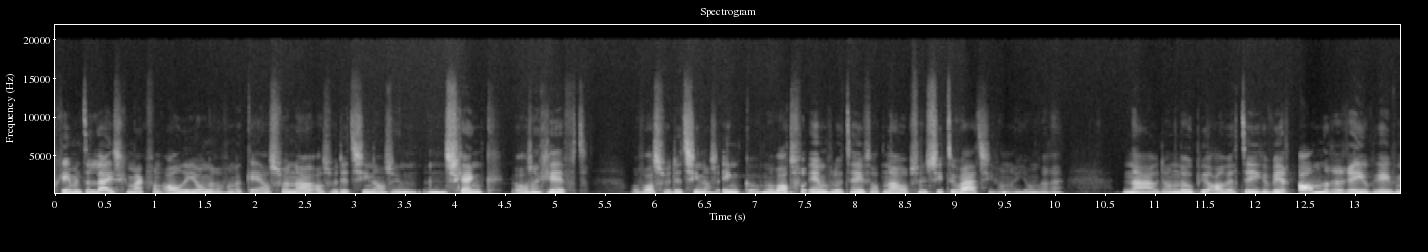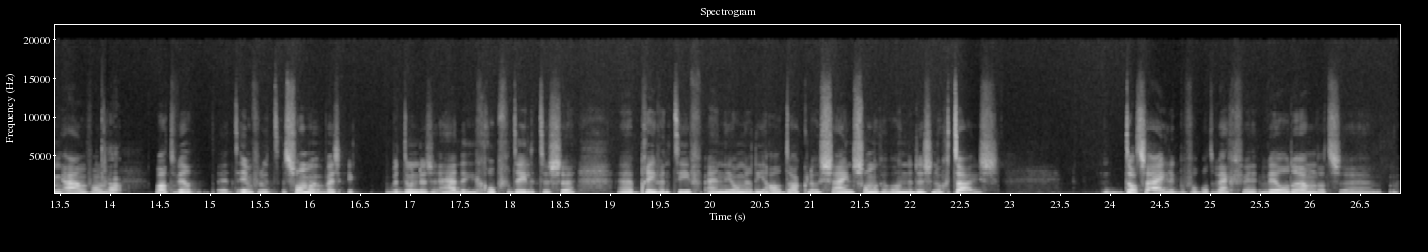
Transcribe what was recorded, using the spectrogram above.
gegeven moment een lijst gemaakt van al die jongeren. Van oké, als we nou als we dit zien als een, een schenk, als een gift. Of als we dit zien als inkomen. Wat voor invloed heeft dat nou op zo'n situatie van een jongere? Nou, dan loop je alweer tegen weer andere regelgeving aan van... Ja. Wat wil het invloed? Sommige, we, doen dus hè, die groep verdelen tussen eh, preventief en de jongeren die al dakloos zijn. Sommigen wonen dus nog thuis. Dat ze eigenlijk bijvoorbeeld weg wilden, omdat ze eh,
